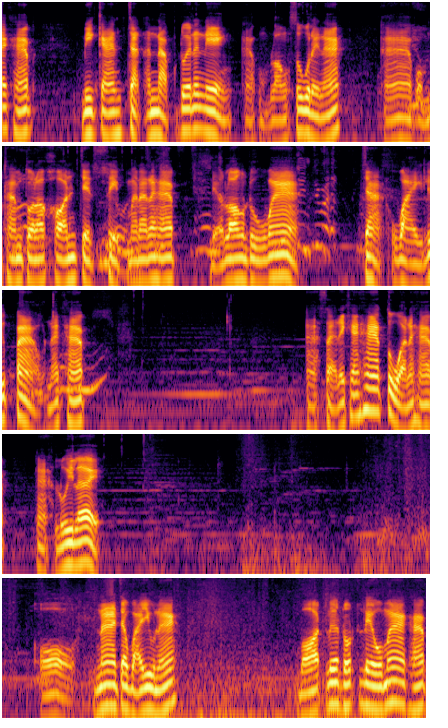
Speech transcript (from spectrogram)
นะครับ มีการจัดอันดับด้วยนั่นเองอ่าผมลองสู้เลยนะอ่าผมทำตัวละคร 70 มาแล้วนะครับ เดี๋ยวลองดูว่าจะไหวหรือเปล่านะครับอ่าใส่ได้แค่ 5 ตัวนะครับอะลุยเลย โอ้ น่าจะไหวอยู่นะ บอสเลือดลดเร็วมากครับ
